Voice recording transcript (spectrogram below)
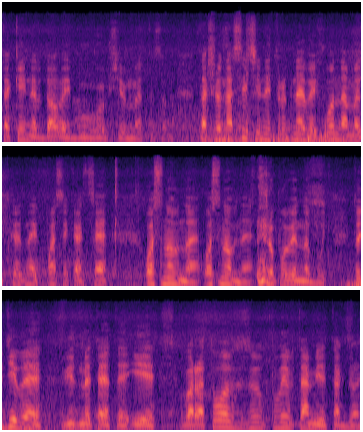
такий невдалий був взагалі методом. Так що насичений трутневий фон на медкозних пасіках це основне, основне, що повинно бути. Тоді ви відметете і варатоз вплив там і так далі.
